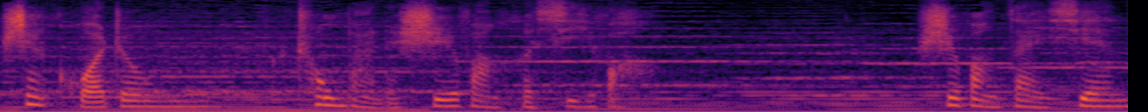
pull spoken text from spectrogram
生活中充满了失望和希望，失望在先，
